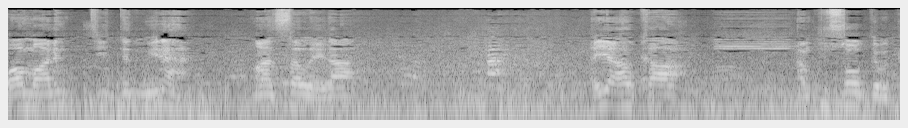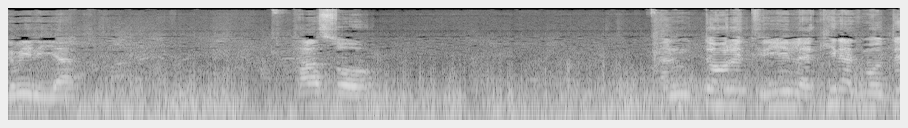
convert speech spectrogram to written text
waa maalintii dadweynaha maansa laydhaa ayaa halkaa aan ku soo gabagabaynayaa taasoo aan muddo hore tiriyey laakiin aad mooddo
